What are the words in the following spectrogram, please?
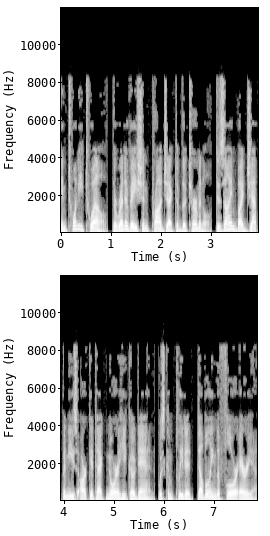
In 2012, the renovation project of the terminal, designed by Japanese architect Norihiko Dan, was completed, doubling the floor area,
